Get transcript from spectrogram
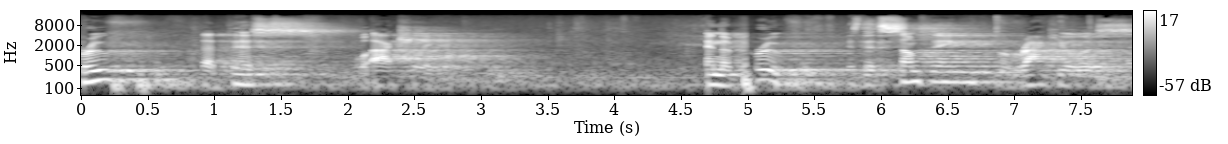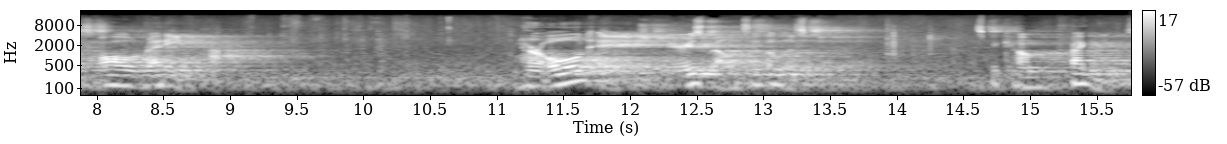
proof that this will actually happen. And the proof is that something miraculous has already happened. In her old age, Mary's relative Elizabeth has become pregnant.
